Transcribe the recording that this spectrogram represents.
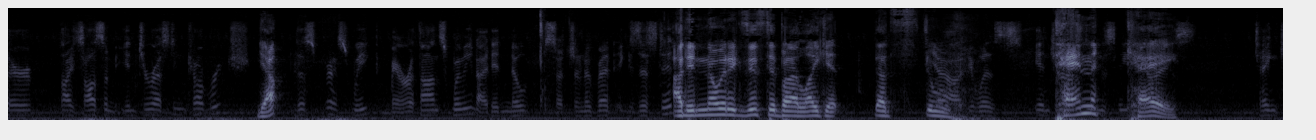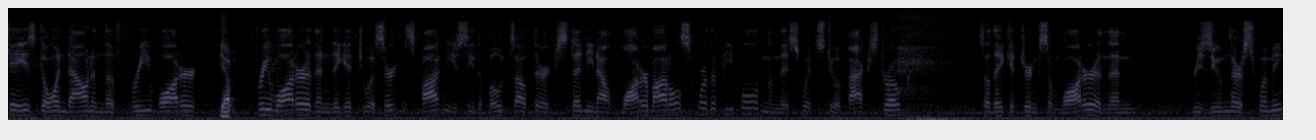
there. I saw some interesting coverage Yep. this past week. Marathon swimming. I didn't know such an event existed. I didn't know it existed, but I like it. That's ooh. Yeah, it was interesting. 10K. guys- 10Ks going down in the free water. Yep. Free water, then they get to a certain spot and you see the boats out there extending out water bottles for the people, and then they switch to a backstroke so they could drink some water and then resume their swimming.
